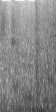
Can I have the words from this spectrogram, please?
team's turret.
